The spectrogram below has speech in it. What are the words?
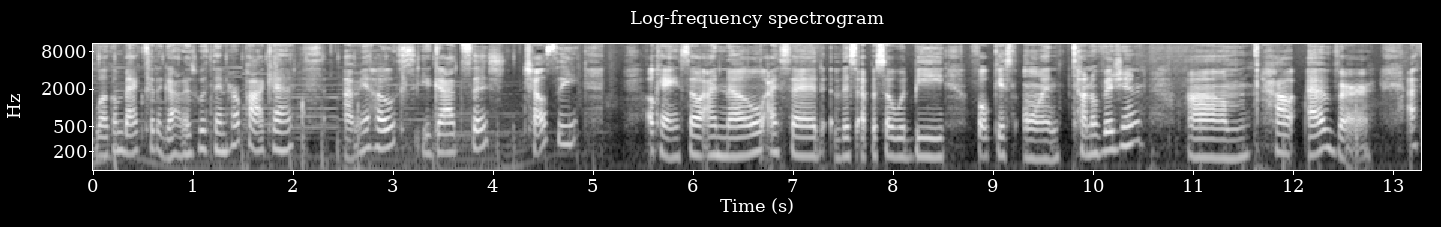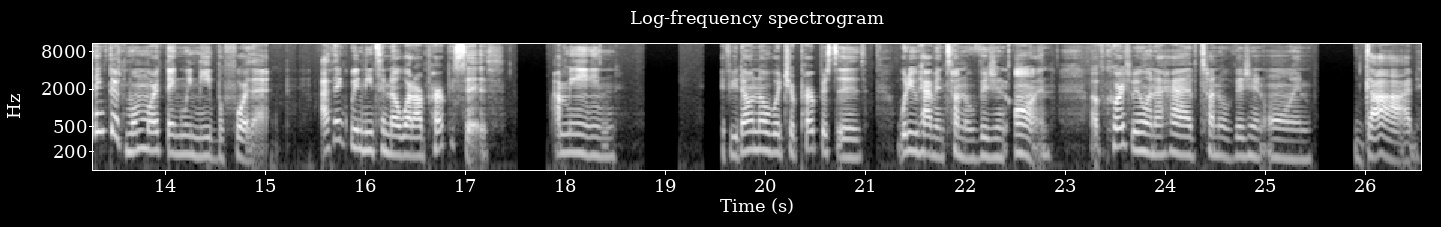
Welcome back to the God is Within Her podcast. I'm your host, your God sis, Chelsea. Okay, so I know I said this episode would be focused on tunnel vision. Um, however, I think there's one more thing we need before that. I think we need to know what our purpose is. I mean, if you don't know what your purpose is, what are you having tunnel vision on? Of course, we want to have tunnel vision on God,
